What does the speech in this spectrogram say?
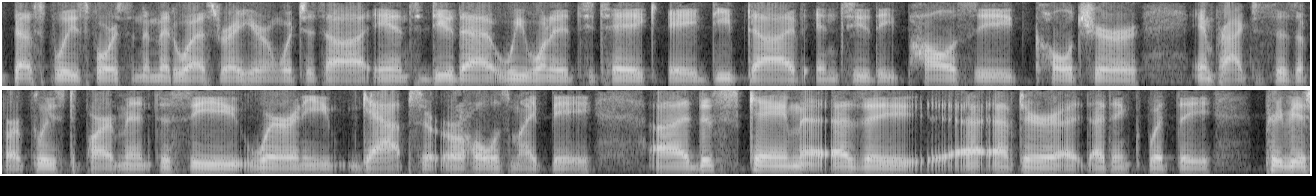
best police force in the Midwest right here in Wichita. And to do that, we wanted to take a deep dive into the policy, culture, and practices of our police department to see where any gaps or, or holes might be. Uh, this came as a after I think with the previous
